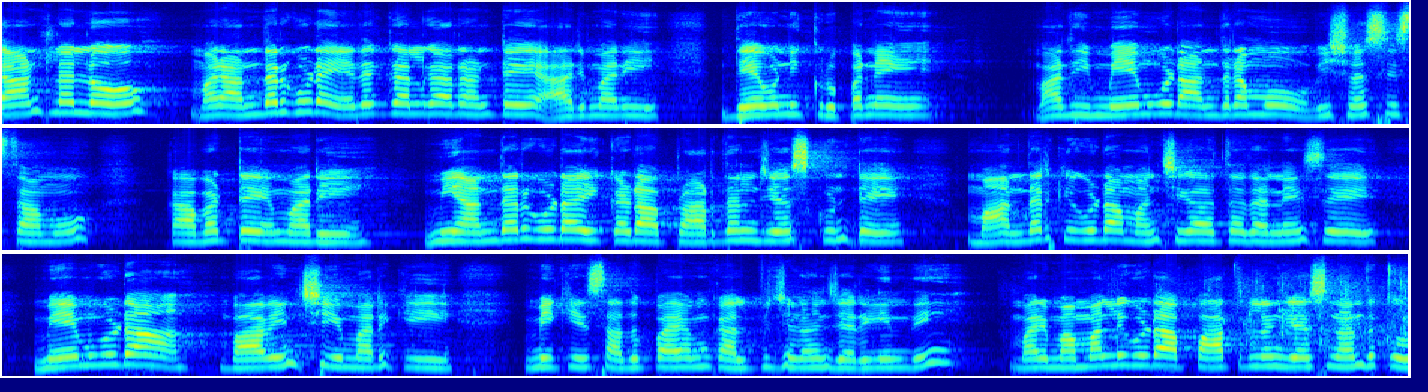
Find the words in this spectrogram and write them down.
దాంట్లలో మరి అందరు కూడా ఎదగగలిగారంటే అది మరి దేవుని కృపనే. మరి మేము కూడా అందరము విశ్వసిస్తాము. కాబట్టే మరి మీ అందరు కూడా ఇక్కడ ప్రార్థనలు చేసుకుంటే మా అందరికీ కూడా మంచిగా అవుతుంది అనేసి మేము కూడా భావించి మరికి మీకు సదుపాయం కల్పించడం జరిగింది. మరి మమ్మల్ని కూడా పాత్రలను చేసినందుకు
